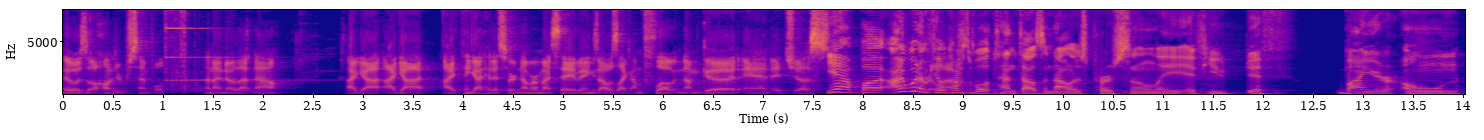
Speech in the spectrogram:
It was 100 percent bull, and I know that now. I got. I got. I think I hit a certain number of my savings. I was like, I'm floating. I'm good, and it just. Yeah, but I wouldn't feel comfortable with ten thousand dollars personally if you if by your own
